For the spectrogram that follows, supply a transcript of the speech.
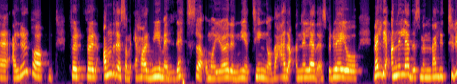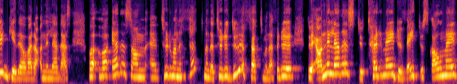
jeg lurer på for, for, andre som har mye mer redsler om å gjøre nye ting og være annerledes, for du er jo veldig annerledes, men veldig trygg i det å være annerledes. Hva, hva er det som eh, Tror du man er født med det? Tror du du er født med det? For du, du er annerledes, du tør mer, du vet du skal mer,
